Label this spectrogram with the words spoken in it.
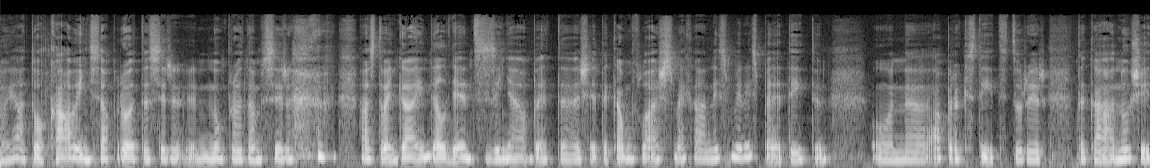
Nu, jā, to kā viņi saprot, tas ir, nu, protams, ir astoņgā inteliģences ziņā, bet eh, šie kamuflāžas mehānismi ir izpētīti. Un, un uh, aprakstīti. Tur ir kā, nu, šī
